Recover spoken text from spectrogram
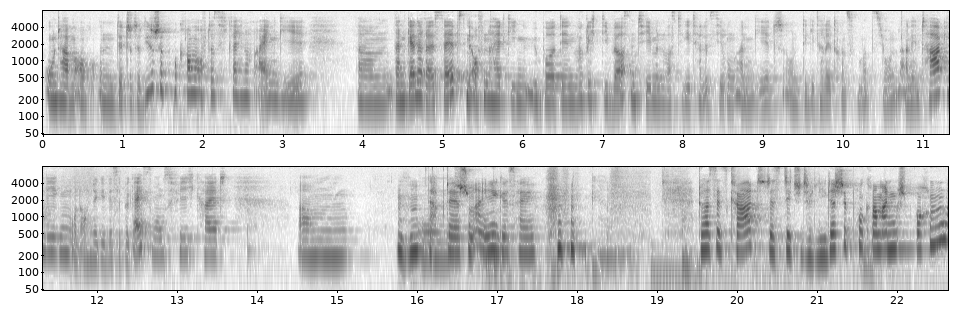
und haben auch ein Digital Leadership Programm, auf das ich gleich noch eingehe ähm, dann generell selbst eine Offenheit gegenüber den wirklich diversen Themen, was Digitalisierung angeht und digitale Transformation an den Tag legen und auch eine gewisse Begeisterungsfähigkeit. Ähm, mhm, da habt ihr ja schon einiges, hey. genau. Du hast jetzt gerade das Digital Leadership Programm angesprochen.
